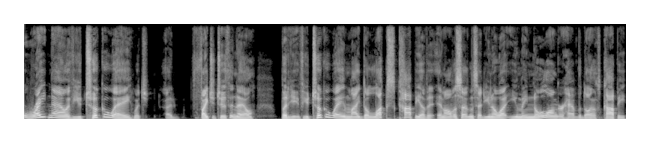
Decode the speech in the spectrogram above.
right now, if you took away, which I'd fight you tooth and nail, but if you took away my deluxe copy of it and all of a sudden said, you know what, you may no longer have the deluxe copy,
